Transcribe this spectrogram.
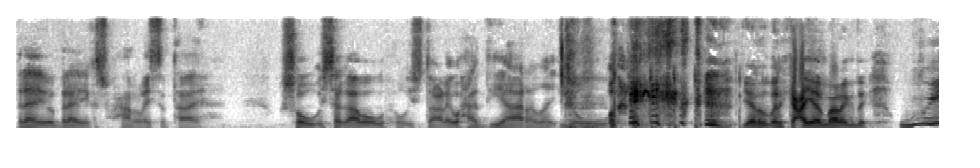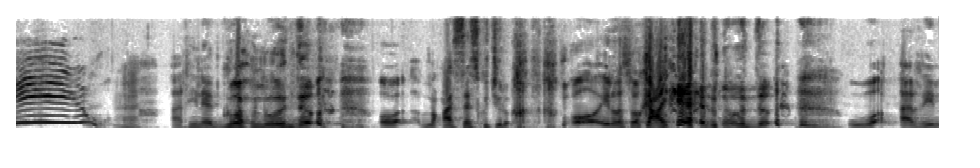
balaayo balaayo ka subxaanalaysataaye show isagaaba wuxuu istaaray waxaa diyaarada iyo diyaarado markay kacayaan Ah. arrinaad goox moodo oo macaasaas ku jiro. Oo in la soo kacayo aad moodo wa arrin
